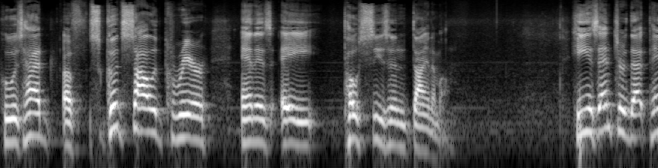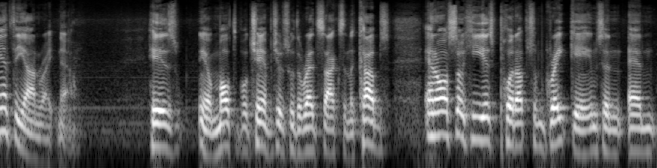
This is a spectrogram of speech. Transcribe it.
who has had a good, solid career and is a postseason dynamo. He has entered that pantheon right now his you know multiple championships with the Red Sox and the Cubs. And also, he has put up some great games and, and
